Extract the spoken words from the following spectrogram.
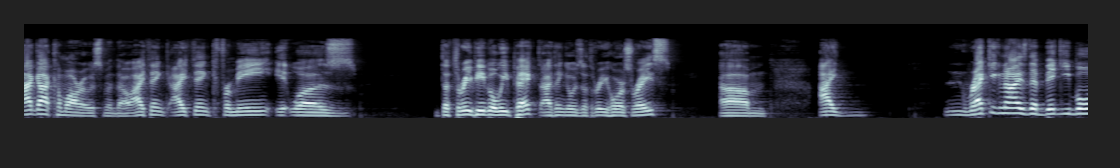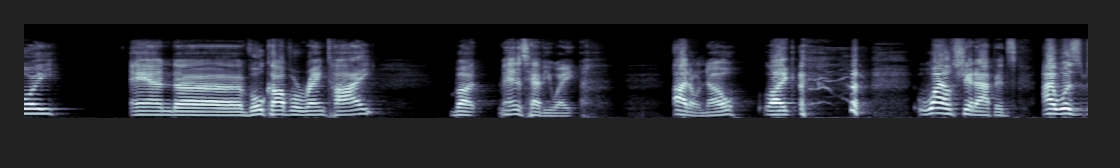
I got Kamaru Usman though. I think I think for me it was the three people we picked. I think it was a three horse race. Um, I recognize that Biggie Boy and uh, Volkov were ranked high, but man, it's heavyweight. I don't know. Like wild shit happens. I was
